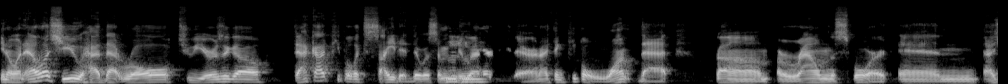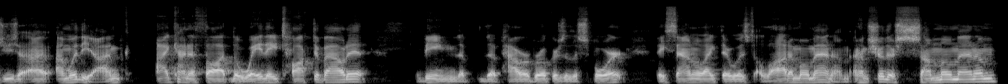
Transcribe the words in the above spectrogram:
you know when lsu had that role two years ago that got people excited there was some mm-hmm. new energy there and i think people want that um, around the sport and as you said I, i'm with you i'm i kind of thought the way they talked about it being the the power brokers of the sport, they sounded like there was a lot of momentum. And I'm sure there's some momentum,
